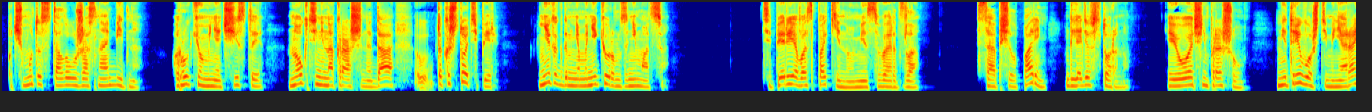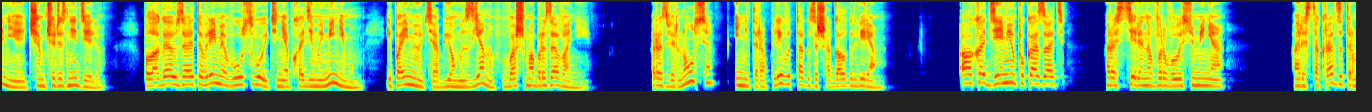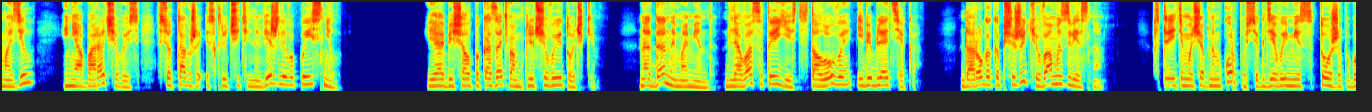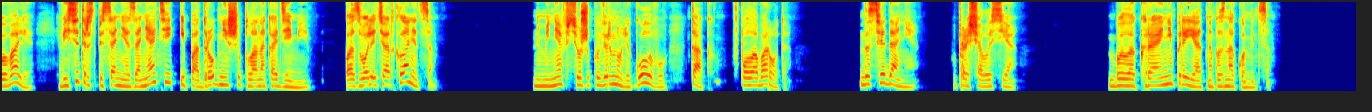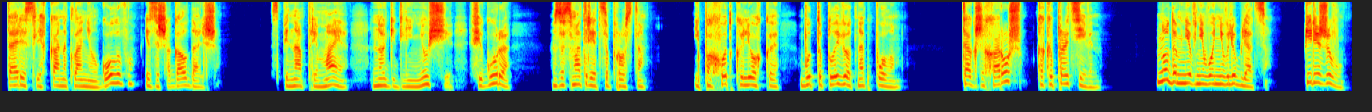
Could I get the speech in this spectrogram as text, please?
Почему-то стало ужасно обидно. Руки у меня чистые, ногти не накрашены, да? Э, так и что теперь? Некогда мне маникюром заниматься. «Теперь я вас покину, мисс Вердзла», — сообщил парень, глядя в сторону. «И очень прошу, не тревожьте меня ранее, чем через неделю. Полагаю, за это время вы усвоите необходимый минимум и поймете объем изъянов в вашем образовании развернулся и неторопливо так зашагал к дверям. «А академию показать?» — растерянно вырвалось у меня. Аристократ затормозил и, не оборачиваясь, все так же исключительно вежливо пояснил. «Я обещал показать вам ключевые точки. На данный момент для вас это и есть столовая и библиотека. Дорога к общежитию вам известна. В третьем учебном корпусе, где вы, мисс, тоже побывали, висит расписание занятий и подробнейший план академии. Позволите откланяться?» На меня все же повернули голову, так, в полоборота. «До свидания», — попрощалась я. Было крайне приятно познакомиться. Тарис слегка наклонил голову и зашагал дальше. Спина прямая, ноги длиннющие, фигура — засмотреться просто. И походка легкая, будто плывет над полом. Так же хорош, как и противен. Ну да мне в него не влюбляться. Переживу.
